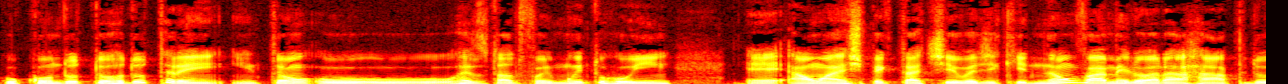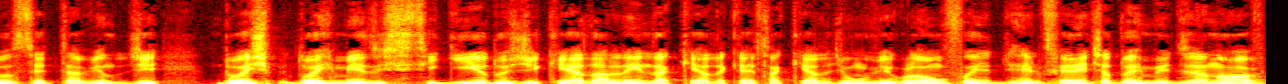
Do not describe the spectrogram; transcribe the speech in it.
o condutor do trem. Então o, o resultado foi muito ruim. É, há uma expectativa de que não vai melhorar rápido. Você está vindo de dois, dois meses seguidos de queda, além da queda, que é essa queda de 1,1 foi referente a 2019.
